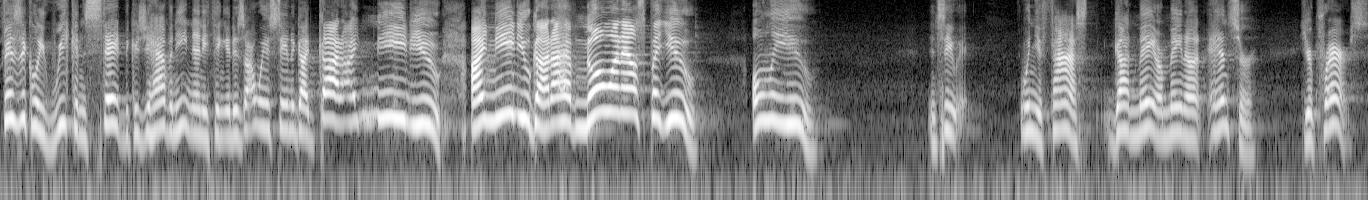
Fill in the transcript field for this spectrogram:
physically weakened state because you haven't eaten anything, it is our way of saying to God, God, I need you. I need you, God. I have no one else but you, only you. And see, when you fast, God may or may not answer your prayers.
